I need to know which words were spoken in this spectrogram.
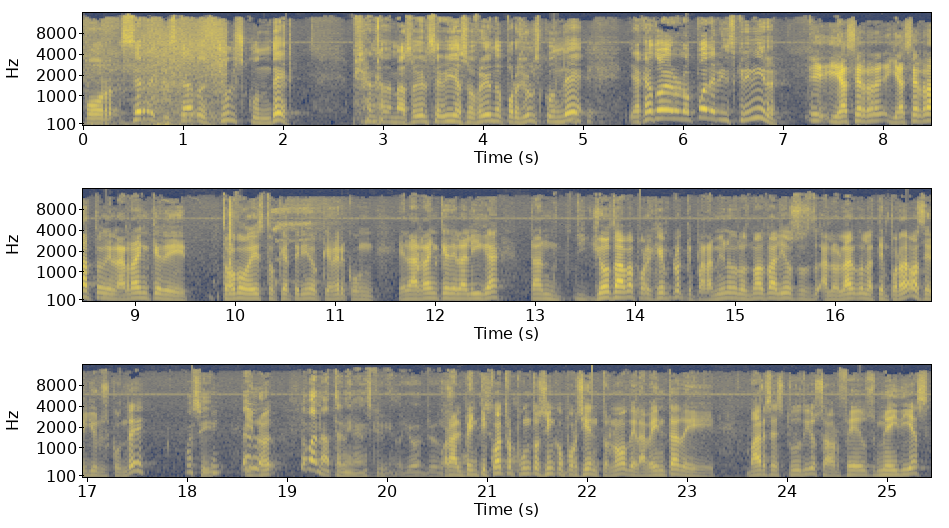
por ser registrado es Jules Koundé. Mira nada más, hoy el Sevilla sufriendo por Jules Koundé y acá todavía no lo pueden inscribir. Y, y hace, y hace rato, en el arranque de todo esto que ha tenido que ver con el arranque de la liga, tan, yo daba, por ejemplo, que para mí uno de los más valiosos a lo largo de la temporada va a ser Jules Koundé. Pues sí, pero no, lo van a terminar inscribiendo. Yo, yo para el 24.5% ¿no? de la venta de Barça Studios a Orpheus Medias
